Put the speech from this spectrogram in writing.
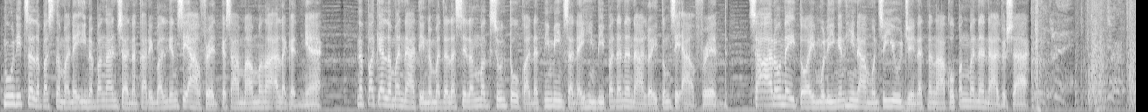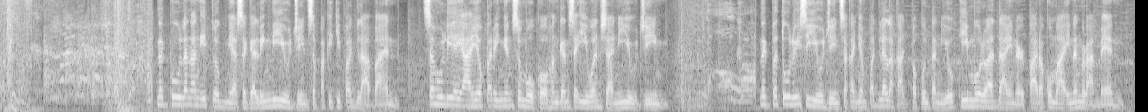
Ngunit sa labas naman ay inabangan siya ng karibal niyang si Alfred kasama ang mga alagad niya. Napag-alaman natin na madalas silang magsuntukan at ni minsan ay hindi pa nananalo itong si Alfred. Sa araw na ito ay muli niyang hinamon si Eugene at nangako pang mananalo siya. Nagkulang ang itlog niya sa galing ni Eugene sa pakikipaglaban. Sa huli ay ayaw pa rin niyang sumuko hanggang sa iwan siya ni Eugene. Nagpatuloy si Eugene sa kanyang paglalakad papuntang Yukimura Diner para kumain ng ramen.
